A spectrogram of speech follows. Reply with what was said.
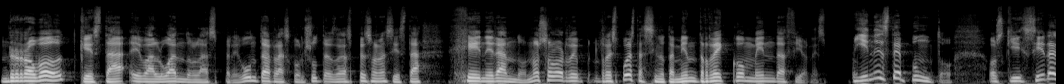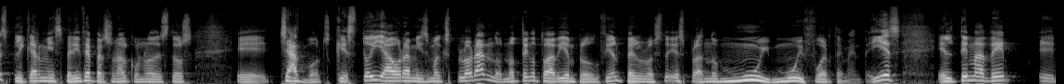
robot que está evaluando las preguntas, las consultas de las personas y está generando no solo respuestas, sino también recomendaciones. Y en este punto os quisiera explicar mi experiencia personal con uno de estos eh, chatbots que estoy ahora mismo explorando. No tengo todavía en producción, pero lo estoy explorando muy, muy fuertemente. Y es el tema de eh,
